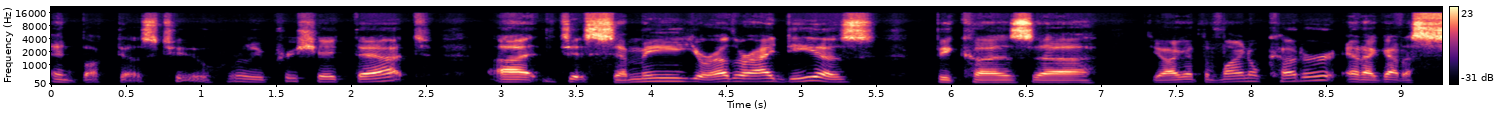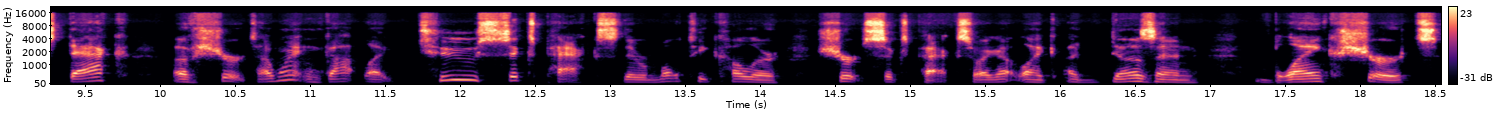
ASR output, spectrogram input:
and Buck does too. Really appreciate that. Uh, just send me your other ideas because uh, yeah, I got the vinyl cutter and I got a stack of shirts. I went and got like two six packs. They were multicolor shirt six packs. So I got like a dozen blank shirts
